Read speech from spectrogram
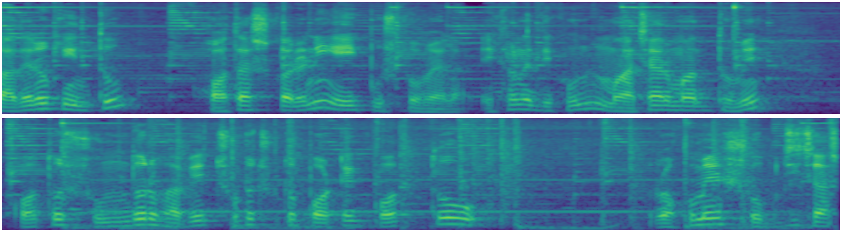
তাদেরও কিন্তু হতাশ করেনি এই পুষ্পমেলা। এখানে দেখুন মাচার মাধ্যমে কত সুন্দরভাবে ছোট ছোট পটে কত রকমের সবজি চাষ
